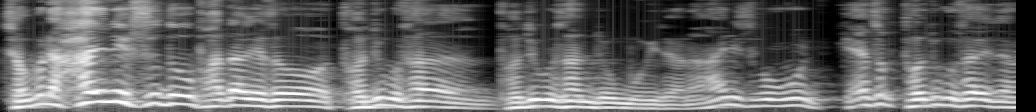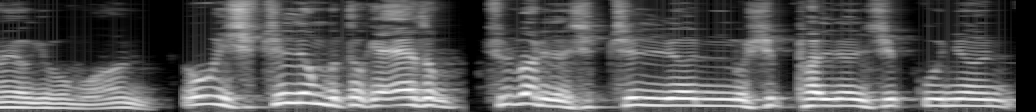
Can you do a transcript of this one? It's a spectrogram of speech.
저번에 하이닉스도 바닥에서 더 주고 산, 더 주고 산 종목이잖아. 하이닉스 보면 계속 더 주고 사야 되잖아, 여기 보면. 여기 17년부터 계속 출발이잖아. 17년, 뭐 18년, 19년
